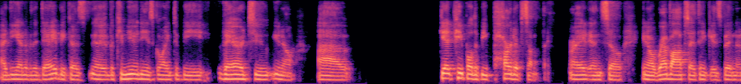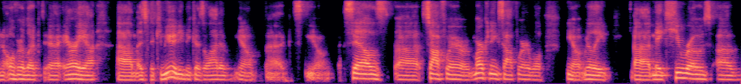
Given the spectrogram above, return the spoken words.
at the end of the day because you know, the community is going to be there to you know uh, get people to be part of something right? And so, you know, RevOps I think has been an overlooked uh, area um, as a community because a lot of you know, uh, you know, sales uh, software or marketing software will you know really uh, make heroes of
